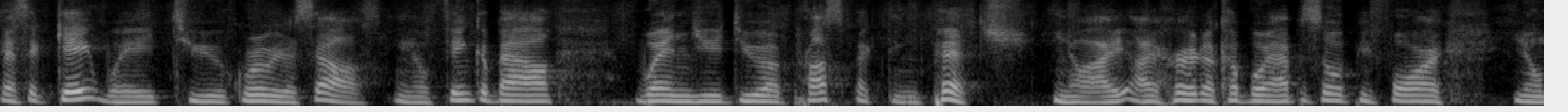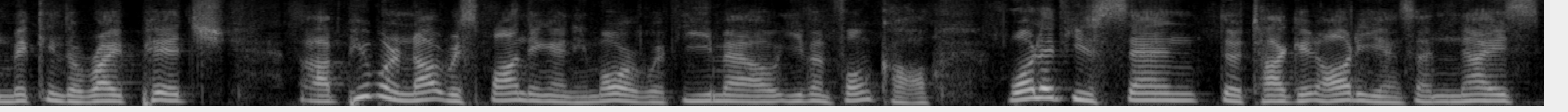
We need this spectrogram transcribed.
as a gateway to grow your sales. You know, think about when you do a prospecting pitch. You know, I, I heard a couple of episodes before, you know, making the right pitch uh, people are not responding anymore with email, even phone call. What if you send the target audience a nice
